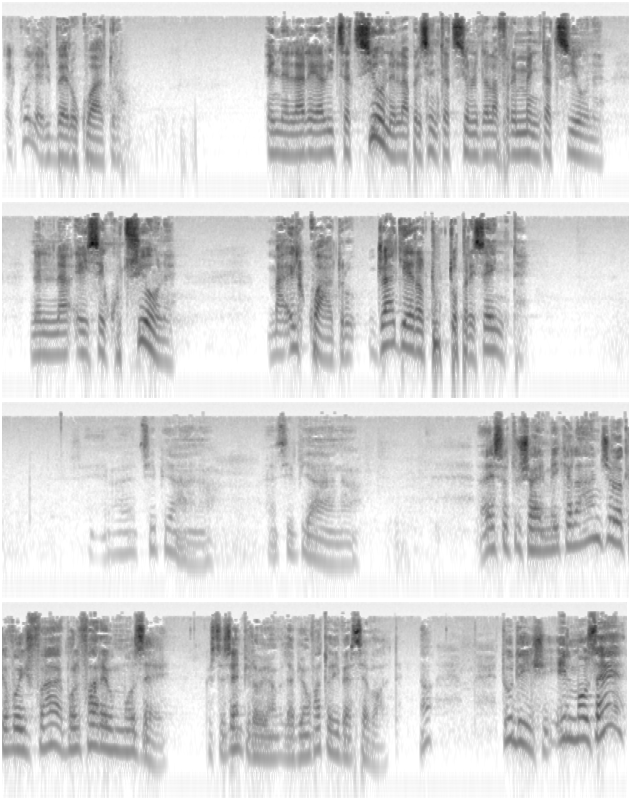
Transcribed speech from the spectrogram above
e quello è il vero quadro. È nella realizzazione, la presentazione della frammentazione, nella esecuzione ma il quadro già gli era tutto presente. Sì, piano, ci piano. Adesso tu c'hai il Michelangelo che vuoi fa, vuol fare un Mosè. Questo esempio l'abbiamo, fatto diverse volte. No? Tu dici, il Mosè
